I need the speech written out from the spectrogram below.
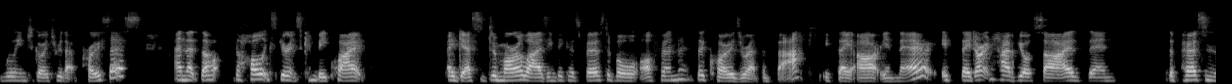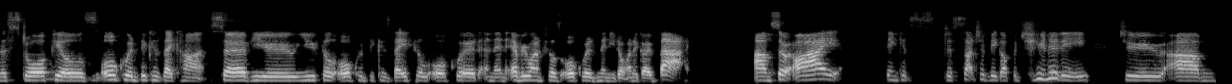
willing to go through that process. And that the, the whole experience can be quite, I guess, demoralizing because, first of all, often the clothes are at the back if they are in there. If they don't have your size, then the person in the store feels awkward because they can't serve you. You feel awkward because they feel awkward. And then everyone feels awkward and then you don't want to go back. Um, so I think it's just such a big opportunity to um,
